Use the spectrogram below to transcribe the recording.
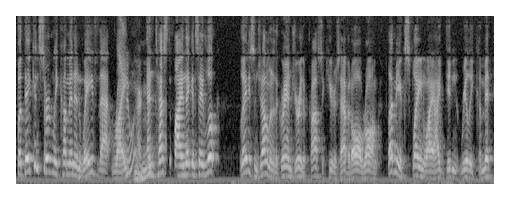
but they can certainly come in and waive that right Sure. And testify, and they can say, look, ladies and gentlemen of the grand jury, the prosecutors have it all wrong. Let me explain why I didn't really commit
